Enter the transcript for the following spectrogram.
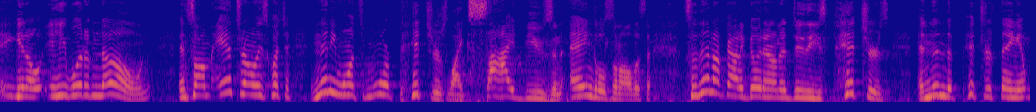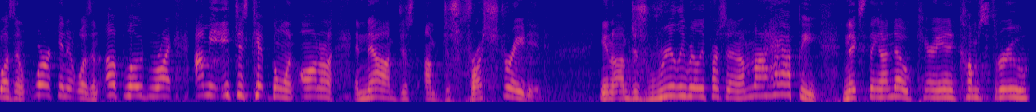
you know, he would have known. And so I'm answering all these questions. And then he wants more pictures, like side views and angles and all this. Stuff. So then I've got to go down and do these pictures. And then the picture thing, it wasn't working. It wasn't uploading right. I mean, it just kept going on and on. And now I'm just, I'm just frustrated. You know, I'm just really, really frustrated. I'm not happy. Next thing I know, Carrie Ann comes through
